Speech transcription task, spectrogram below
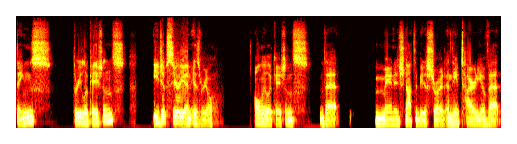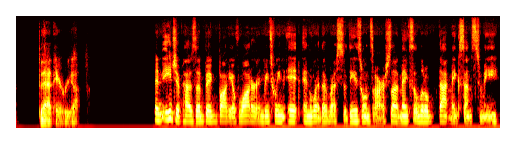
things three locations egypt syria and israel only locations that managed not to be destroyed and the entirety of that that area And Egypt has a big body of water in between it and where the rest of these ones are. So that makes a little that makes sense to me.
